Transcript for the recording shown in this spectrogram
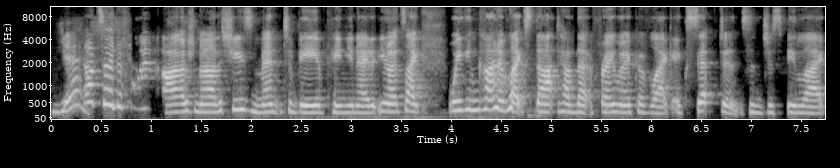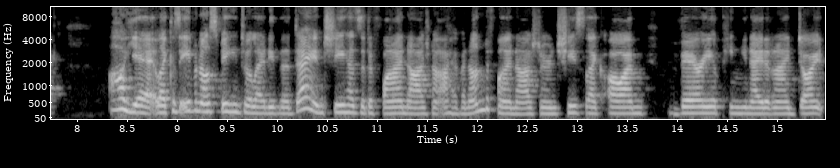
Yeah that's so defined. Ajna she's meant to be opinionated. You know it's like we can kind of like start to have that framework of like acceptance and just be like oh yeah. Like because even i was speaking to a lady the other day and she has a defined ajna i have an undefined ajna and she's like oh i'm very opinionated and i don't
